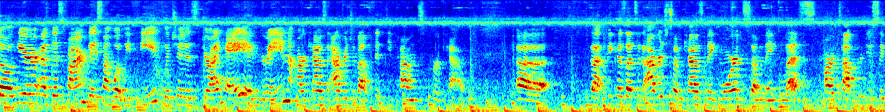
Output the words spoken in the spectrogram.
So here at this farm, based on what we feed, which is dry hay and grain, our cows average about 50 pounds per cow. Uh, that because that's an average, some cows make more and some make less. Our top producing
